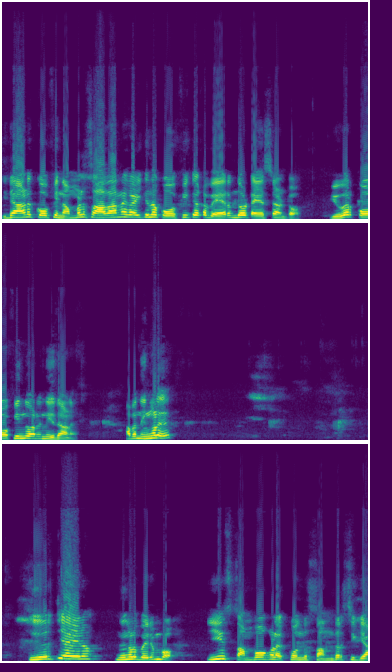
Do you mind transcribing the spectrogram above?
ഇതാണ് കോഫി നമ്മൾ സാധാരണ കഴിക്കുന്ന കോഫിക്കൊക്കെ വേറെന്തോ ടേസ്റ്റ് ആണ് കേട്ടോ പ്യുവർ കോഫി എന്ന് പറയുന്നത് ഇതാണ്. അപ്പൊ നിങ്ങൾ തീർച്ചയായും നിങ്ങൾ വരുമ്പോൾ ഈ സംഭവങ്ങളൊക്കെ ഒന്ന് സന്ദർശിക്കുക.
